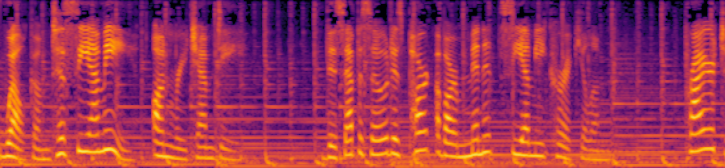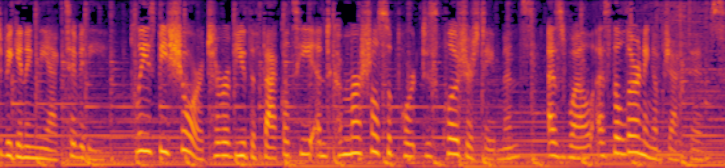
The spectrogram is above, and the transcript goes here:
Welcome to CME on ReachMD. This episode is part of our Minute CME curriculum. Prior to beginning the activity, please be sure to review the faculty and commercial support disclosure statements as well as the learning objectives.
